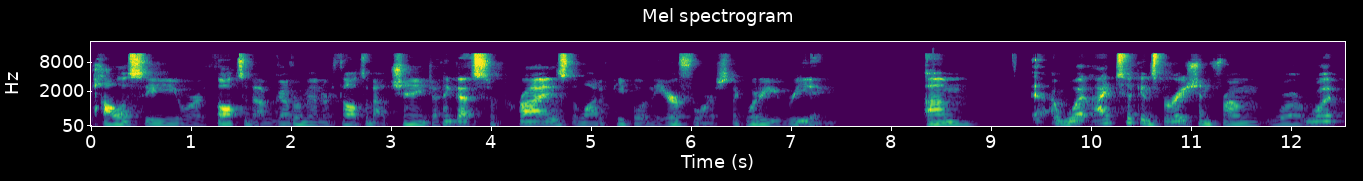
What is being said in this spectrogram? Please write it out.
policy or thoughts about government or thoughts about change. I think that surprised a lot of people in the Air Force. Like, what are you reading? Um, what I took inspiration from were what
